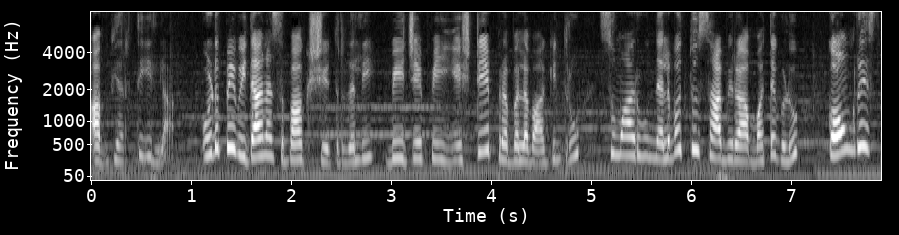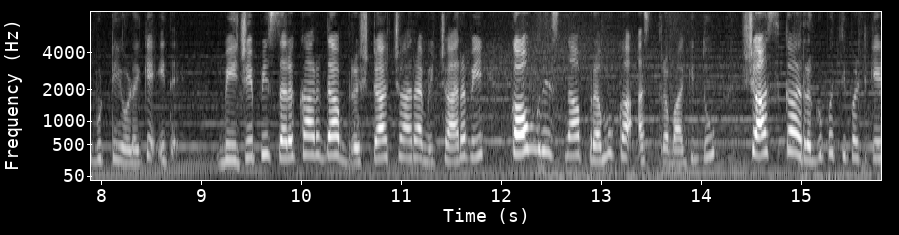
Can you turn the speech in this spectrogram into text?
ಅಭ್ಯರ್ಥಿ ಇಲ್ಲ. ಉಡುಪಿ ವಿಧಾನಸಭಾ ಕ್ಷೇತ್ರದಲ್ಲಿ ಬಿಜೆಪಿ ಎಷ್ಟೇ ಪ್ರಬಲವಾಗಿದ್ರೂ ಸುಮಾರು ನಲವತ್ತು ಸಾವಿರ ಮತಗಳು ಕಾಂಗ್ರೆಸ್ ಬುಟ್ಟಿಯೊಳಗೆ ಇದೆ. ಬಿಜೆಪಿ ಸರ್ಕಾರದ ಭ್ರಷ್ಟಾಚಾರ ವಿಚಾರವೇ ಕಾಂಗ್ರೆಸ್ನ ಪ್ರಮುಖ ಅಸ್ತ್ರವಾಗಿದ್ದು, ಶಾಸಕ ರಘುಪತಿ ಭಟ್ಗೆ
